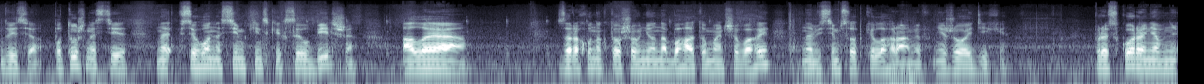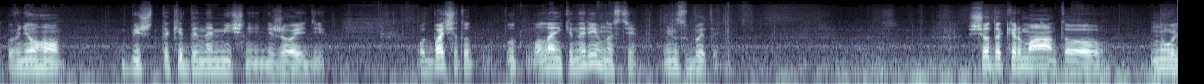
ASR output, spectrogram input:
дивіться, потужності всього на 7 кінських сил більше, але за рахунок того, що в нього набагато менше ваги на 800 кг, ніж у ID. Прискорення в нього більш такі динамічні, ніж у ID. От бачите, тут, тут маленькі нерівності, він збитий. Щодо керма, то нуль.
